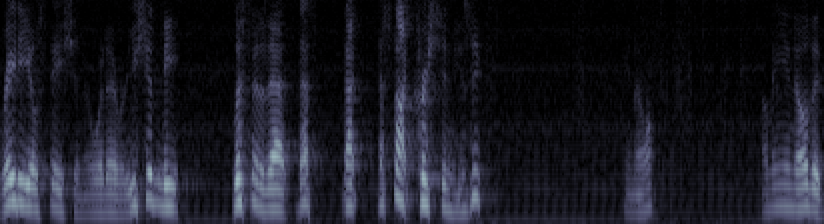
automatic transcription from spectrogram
radio station or whatever. You shouldn't be listening to that. That's, that, that's not Christian music. You know? I mean, you know that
